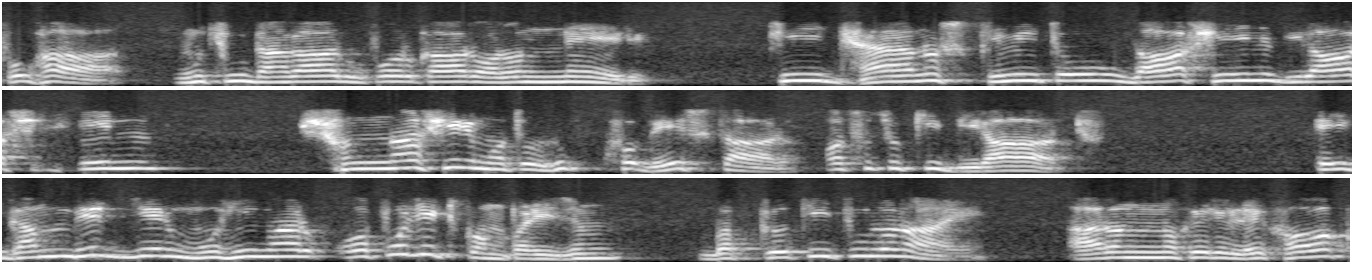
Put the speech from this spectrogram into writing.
শোভা উঁচু ডাঙার উপরকার অরণ্যের। কি ধ্যান স্থিমিত উদাসীন, বিলাসহীন? সন্ন্যাসীর মতো রুক্ষ বেশ তার, অথচ কি বিরাট? এই গাম্ভীর্যের মহিমার অপোজিট কম্পারিজন বা প্রতিতুলনায় আরণ্যকের লেখক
